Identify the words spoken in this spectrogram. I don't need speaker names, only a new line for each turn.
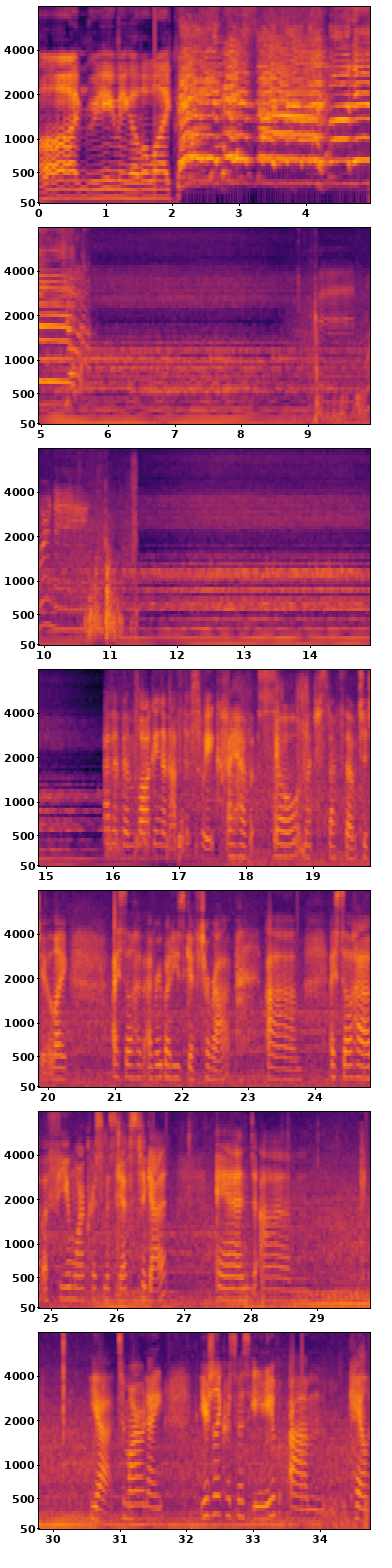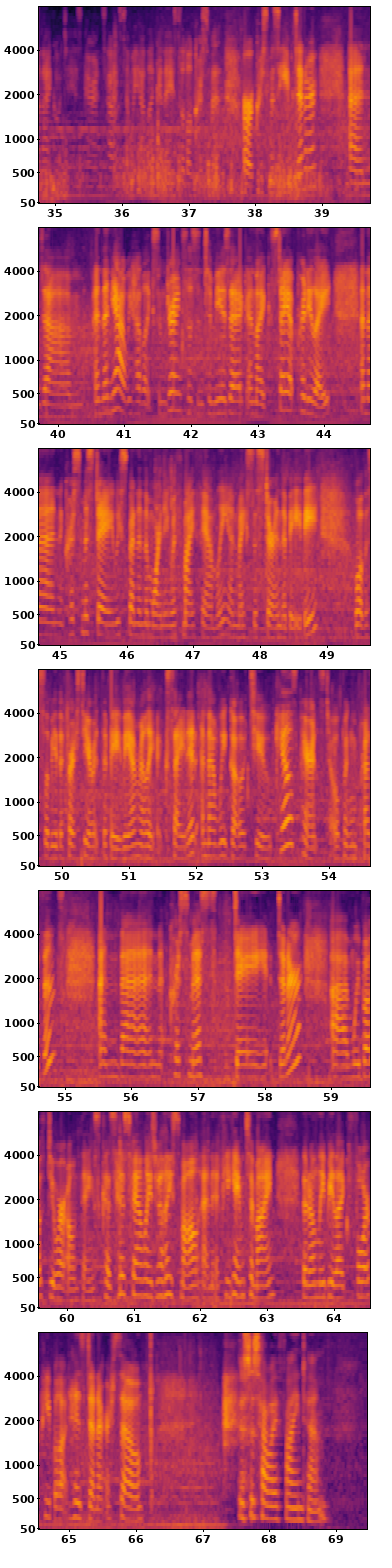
I'm dreaming of a white Christmas.
Merry Christmas, everybody!
Good morning. I haven't been vlogging enough this week. I have so much stuff though to do. Like, I still have everybody's gift to wrap. Um, I still have a few more Christmas gifts to get. And um, yeah, tomorrow night, usually Christmas Eve, um, Kale and I go to his parents' house and we have little Christmas or Christmas Eve dinner. And um, and then yeah, we have like some drinks, listen to music, and like stay up pretty late. And then Christmas Day we spend in the morning with my family and my sister and the baby. Well, this will be the first year with the baby. I'm really excited. And then we go to Kale's parents to open presents. And then Christmas Day dinner, um, we both do our own things because his family is really small. And if he came to mine, there'd only be like four people at his dinner. So this is how I find him.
